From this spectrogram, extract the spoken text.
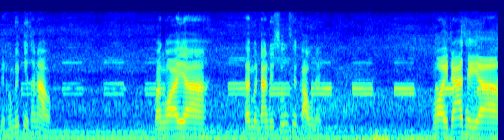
Thì không biết như thế nào. Và ngoài à, đây mình đang đi xuống phía cầu này. Ngoài ra thì à,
